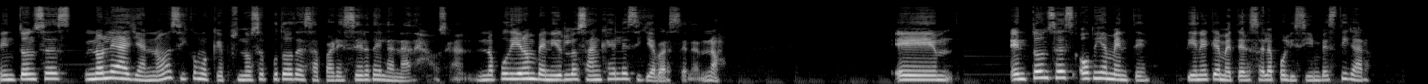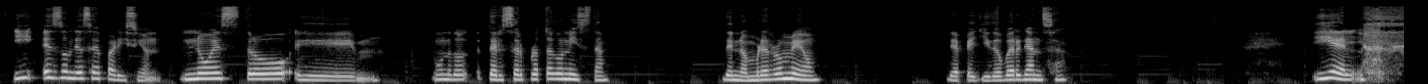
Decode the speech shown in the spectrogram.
entonces no le hallan, ¿no? Así como que pues, no se pudo desaparecer de la nada, o sea, no pudieron venir los ángeles y llevársela, no. Em, entonces, obviamente, tiene que meterse la policía a investigar y es donde hace aparición nuestro eh, tercer protagonista, de nombre Romeo, de apellido Berganza. Y él,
